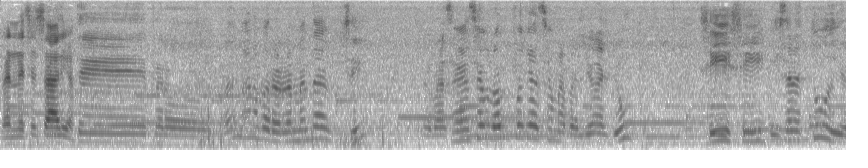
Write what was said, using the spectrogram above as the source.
No es necesario. Este, pero, pues, hermano, pero realmente sí. Lo que pasa en ese blog fue que se me perdió en el yunque. Sí, sí. Hice el estudio.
